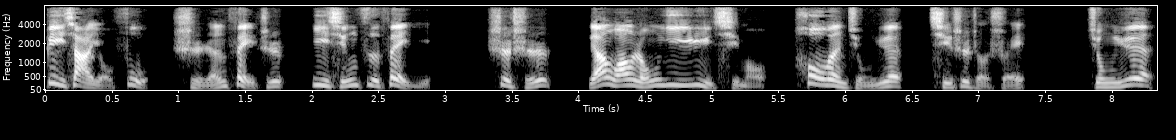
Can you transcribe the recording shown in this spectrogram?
陛下有父，使人废之，一行自废矣。”是时，梁王荣意欲其谋，后问迥曰：“起事者谁？”迥曰：“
